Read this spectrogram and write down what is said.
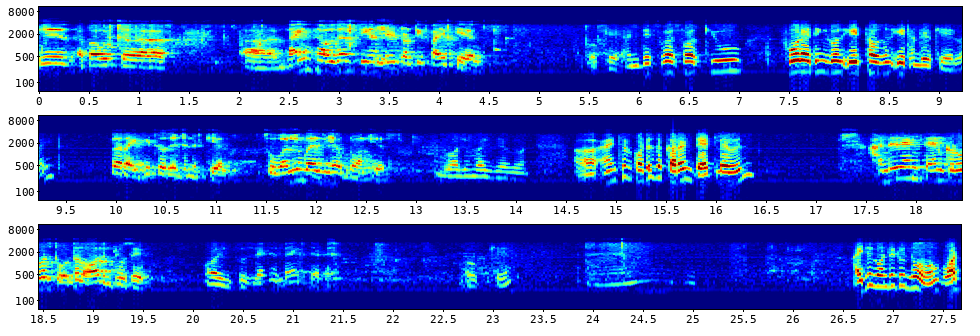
is about uh, uh, 9,325 KL. Okay, and this was for Q4, I think it was 8,800 KL, right? Right, it's 800 KL. So volume-wise we have grown, yes. Volume-wise we have grown. Uh, and sir, what is the current debt level? 110 crores total, all inclusive. All inclusive. That is bank's debt. Okay. I just wanted to know what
